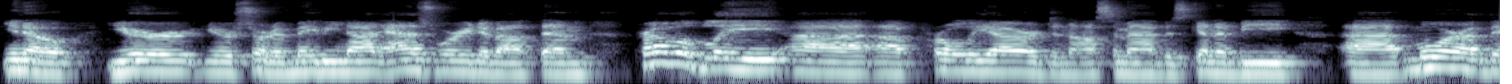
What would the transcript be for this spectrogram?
you know you're you're sort of maybe not as worried about them, probably uh, uh, Prolia or denosumab is going to be uh, more of a,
